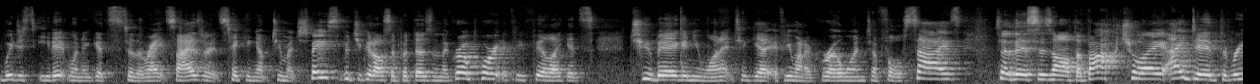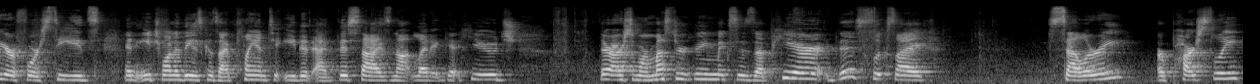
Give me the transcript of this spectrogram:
we just eat it when it gets to the right size or it's taking up too much space. But you could also put those in the grow port if you feel like it's too big and you want it to get, if you want to grow one to full size. So this is all the bok choy. I did three or four seeds in each one of these because I plan to eat it at this size, not let it get huge. There are some more mustard green mixes up here. This looks like celery or parsley.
